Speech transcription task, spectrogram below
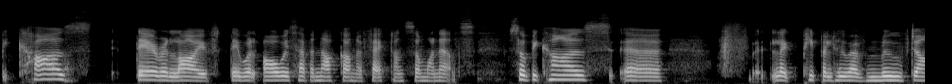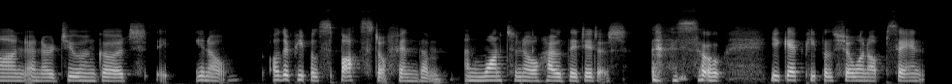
because they're alive, they will always have a knock on effect on someone else. So, because uh, f- like people who have moved on and are doing good, you know, other people spot stuff in them and want to know how they did it. so you get people showing up saying,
